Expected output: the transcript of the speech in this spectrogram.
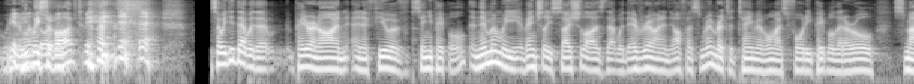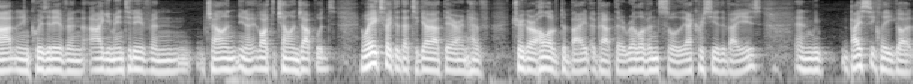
we, we survived. so we did that with uh Peter and I and, and a few of senior people. And then when we eventually socialised that with everyone in the office, and remember it's a team of almost 40 people that are all smart and inquisitive and argumentative and challenge, you know, like to challenge upwards. And we expected that to go out there and have trigger a whole lot of debate about the relevance or the accuracy of the values. And we basically got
